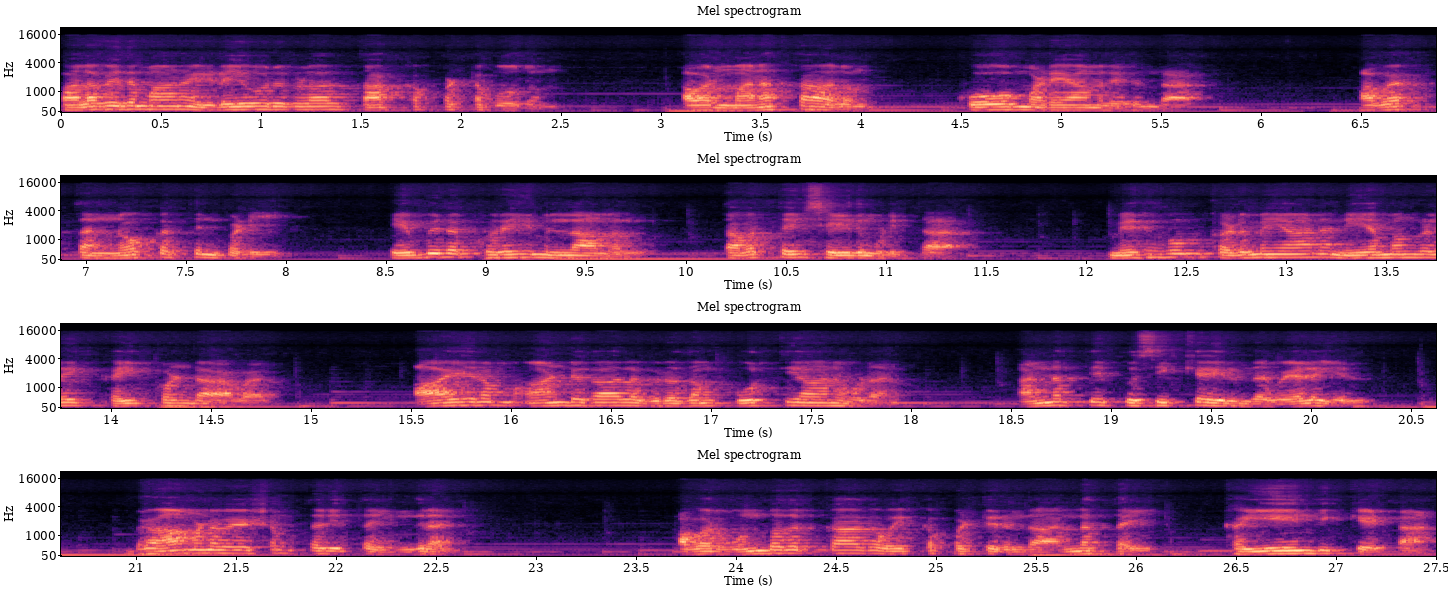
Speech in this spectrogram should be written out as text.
பலவிதமான இடையூறுகளால் தாக்கப்பட்ட போதும் அவர் மனத்தாலும் கோபம் அடையாமல் இருந்தார். அவர் தன் நோக்கத்தின்படி எவ்வித குறையும் இல்லாமல் தவத்தை செய்து முடித்தார். மிகவும் கடுமையான நியமங்களை கைக்கொண்ட அவர் ஆயிரம் ஆண்டுகால விரதம் பூர்த்தியானவுடன் அன்னத்தை புசிக்க இருந்த வேளையில் பிராமண வேஷம் தரித்த இந்திரன் அவர் உண்பதற்காக வைக்கப்பட்டிருந்த அன்னத்தை கையேந்தி கேட்டான்.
